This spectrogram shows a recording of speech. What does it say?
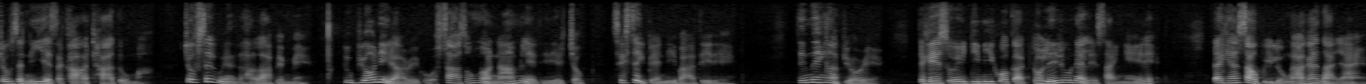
ကျုပ်ဇနီးရဲ့စကားအထားသူမှာကျုပ်စိတ်ဝင်စားလာပေမဲ့သူပြောနေတာတွေကိုအစဆုံးတော့နားမလည်သေးတဲ့ကျုပ်စိတ်စိတ်ပဲနေပါသေးတယ်တင်းတင်းကပြောတယ်တကယ်ဆိုရင်ဒီမီကွက်ကဒေါ်လေးတို့နဲ့လည်းဆိုင်နေတဲ့ တိုက်ခန်းဆောက်ပြီးလို့ငါးခန်းသာရရင်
